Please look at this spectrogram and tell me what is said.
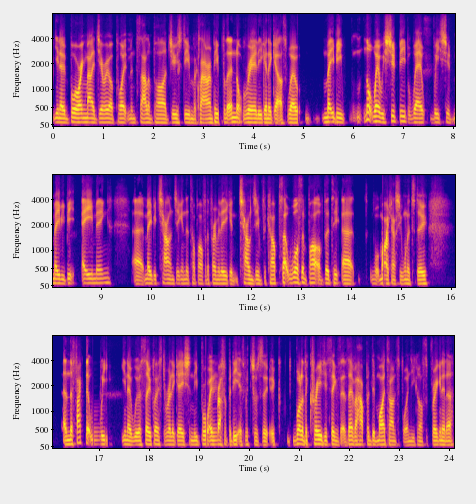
you know, boring managerial appointments, Alan Parr, Pardew, Steve McClaren, people that are not really going to get us where maybe not where we should be, but where we should maybe be aiming, uh, maybe challenging in the top half of the Premier League and challenging for cups. That wasn't part of the t- uh, what Mike actually wanted to do, and the fact that we. You know, we were so close to relegation. He brought in Rafa Benitez, which was a, a, one of the craziest things that has ever happened in my time supporting Newcastle. Bringing in a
